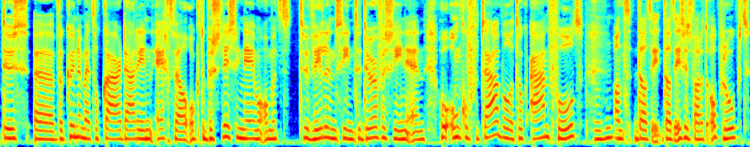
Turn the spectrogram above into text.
Dus uh, we kunnen met elkaar daarin echt wel ook de beslissing nemen om het te willen zien, te durven zien. En hoe oncomfortabel het ook aanvoelt, mm -hmm. want dat, dat is het wat het oproept.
